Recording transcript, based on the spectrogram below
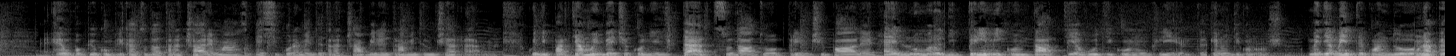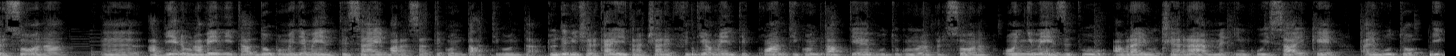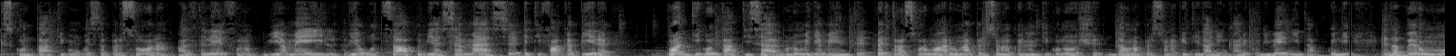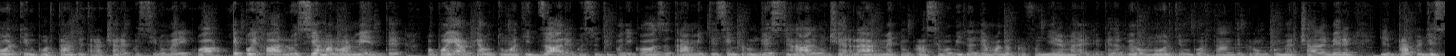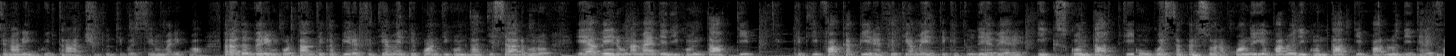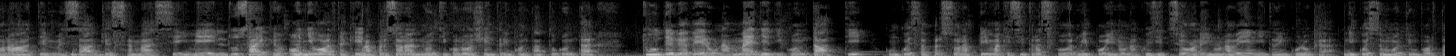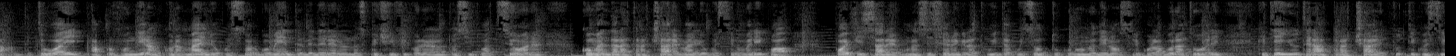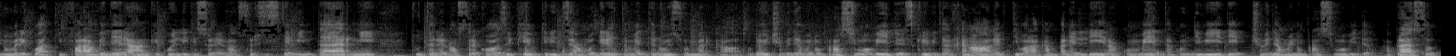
è un po' più complicato da tracciare ma è sicuramente tracciabile tramite un CRM. Quindi partiamo invece con il terzo dato principale, è il numero di primi contatti avuti con un cliente che non ti conosce. Mediamente quando una persona eh, avviene una vendita dopo mediamente 6-7 contatti con te. Tu devi cercare di tracciare effettivamente quanti contatti hai avuto con una persona. Ogni mese tu avrai un CRM in cui sai che hai avuto X contatti con questa persona al telefono, via mail, via WhatsApp, via SMS e ti fa capire quanti contatti servono mediamente per trasformare una persona che non ti conosce da una persona che ti dà l'incarico di vendita. Quindi è davvero molto importante tracciare questi numeri qua e poi farlo sia manualmente ma poi anche automatizzare questo tipo di cosa tramite sempre un gestionale, un CRM. In un prossimo video andiamo ad approfondire meglio, che è davvero molto importante per un commerciale avere il proprio gestionale in cui tracci tutti questi numeri qua. Però è davvero importante capire effettivamente quanti contatti servono e avere una media di contatti che ti fa capire effettivamente che tu devi avere X contatti con questa persona. Quando io parlo di contatti parlo di telefonate, messaggi, sms, email. Tu sai che ogni volta che una persona non ti conosce entra in contatto con te, tu devi avere una media di contatti con questa persona prima che si trasformi poi in un'acquisizione, in una vendita, in quello che è. Quindi questo è molto importante. Se vuoi approfondire ancora meglio questo argomento e vedere nello specifico nella tua situazione come andare a tracciare meglio questi numeri qua, Puoi fissare una sessione gratuita qui sotto con uno dei nostri collaboratori che ti aiuterà a tracciare tutti questi numeri qua, ti farà vedere anche quelli che sono i nostri sistemi interni, tutte le nostre cose che utilizziamo direttamente noi sul mercato. Noi ci vediamo in un prossimo video, iscriviti al canale, attiva la campanellina, commenta, condividi, ci vediamo in un prossimo video. A presto!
